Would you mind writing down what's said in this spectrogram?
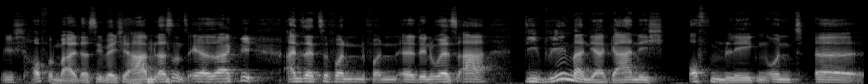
ich hoffe mal, dass sie welche haben, lass uns eher sagen, die Ansätze von, von äh, den USA, die will man ja gar nicht offenlegen und äh,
